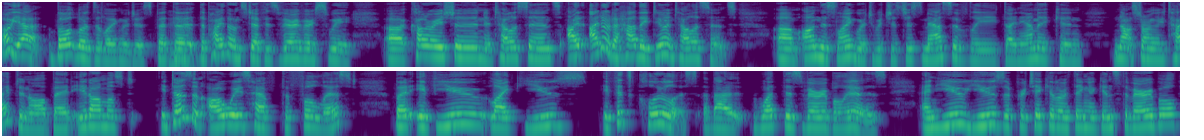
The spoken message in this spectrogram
Oh yeah, boatloads of languages, but Yeah. the, the Python stuff is very very sweet. Uh, coloration, IntelliSense. I I don't know how they do IntelliSense um, on this language, which is just massively dynamic and not strongly typed and all. But it almost it doesn't always have the full list. But if you like use if it's clueless about what this variable is and you use a particular thing against the variable,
